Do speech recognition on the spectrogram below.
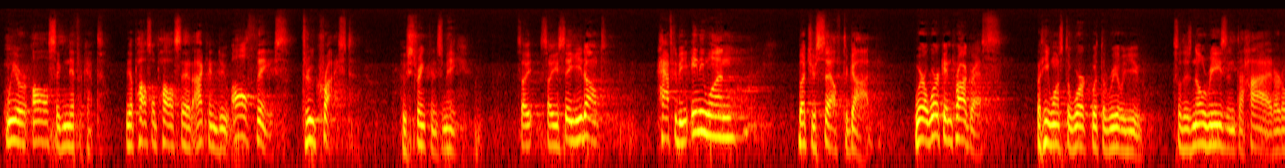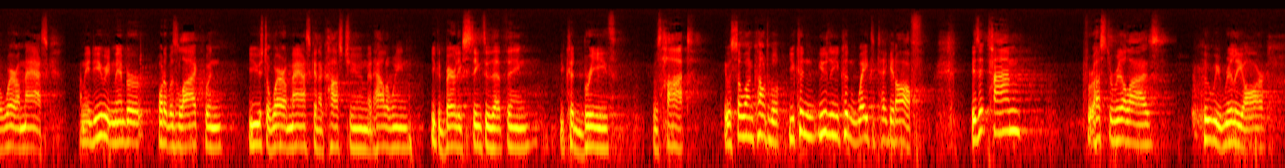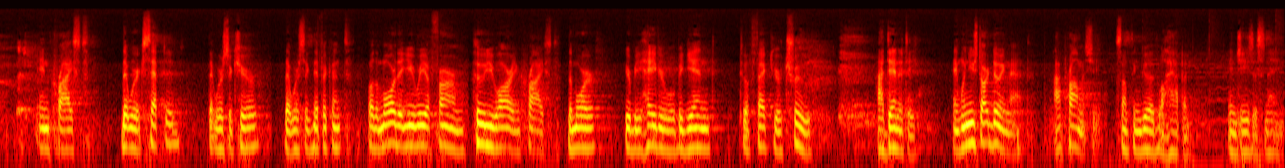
we are all significant. The Apostle Paul said, I can do all things through Christ who strengthens me. So, so you see, you don't have to be anyone but yourself to God. We're a work in progress, but He wants to work with the real you. So there's no reason to hide or to wear a mask. I mean, do you remember what it was like when you used to wear a mask and a costume at Halloween? You could barely see through that thing. You couldn't breathe. It was hot. It was so uncomfortable. You couldn't, usually you couldn't wait to take it off. Is it time for us to realize who we really are in Christ? That we're accepted, that we're secure, that we're significant? Well, the more that you reaffirm who you are in Christ, the more your behavior will begin to affect your true identity. And when you start doing that, I promise you, something good will happen in Jesus' name.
